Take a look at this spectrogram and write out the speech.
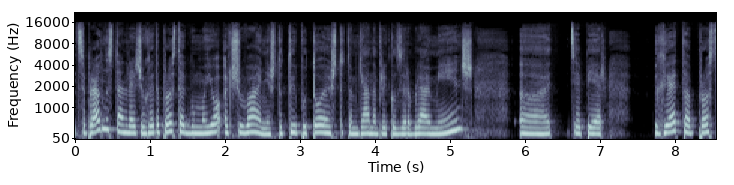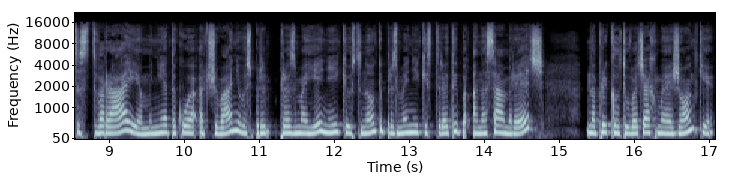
сапраўдны стан рэчаў гэта просто як бы маё адчуванне што тыпу тое што там я напрыклад зарабляю менш э, цяпер гэта просто стварае мне такое адчуванне праз мае нейкія установкі праз мае нейкія стэеатыпы а насамрэч напрыклад у вачах мае жонкі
